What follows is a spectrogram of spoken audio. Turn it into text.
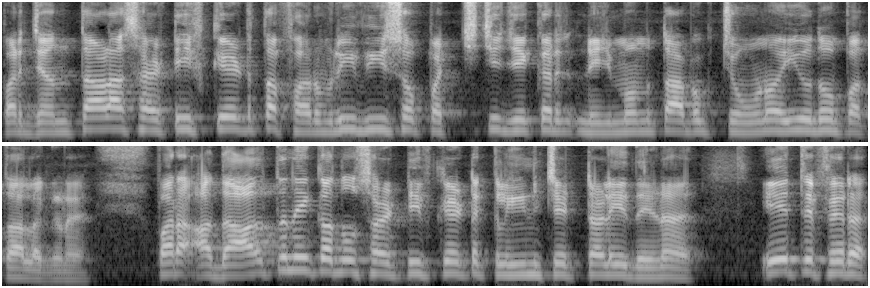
ਪਰ ਜਨਤਾ ਵਾਲਾ ਸਰਟੀਫਿਕੇਟ ਤਾਂ ਫਰਵਰੀ 2025 ਚ ਜੇਕਰ ਨਿਯਮਾਂ ਮੁਤਾਬਕ ਚੋਣ ਹੋਈ, ਉਦੋਂ ਪਤਾ ਲੱਗਣਾ ਪਰ ਅਦਾਲਤ ਨੇ ਕਦੋਂ ਸਰਟੀਫਿਕੇਟ ਕਲੀਨ ਚਿੱਟ ਵਾਲੇ ਦੇਣਾ ਹੈ, ਇਹ ਤੇ ਫਿਰ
